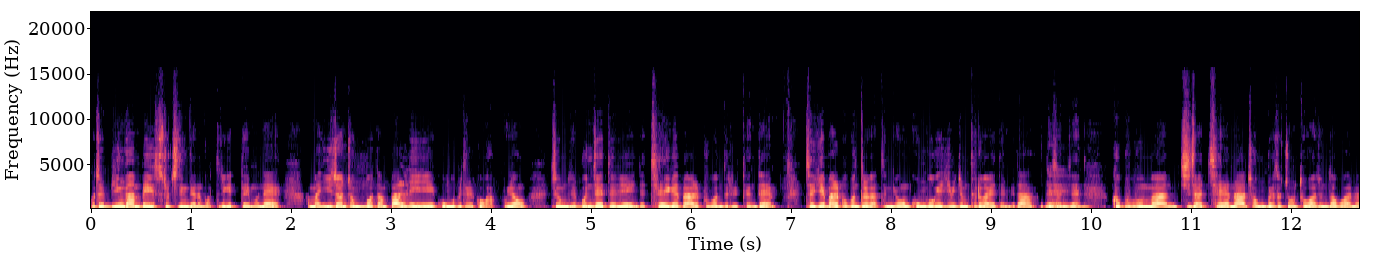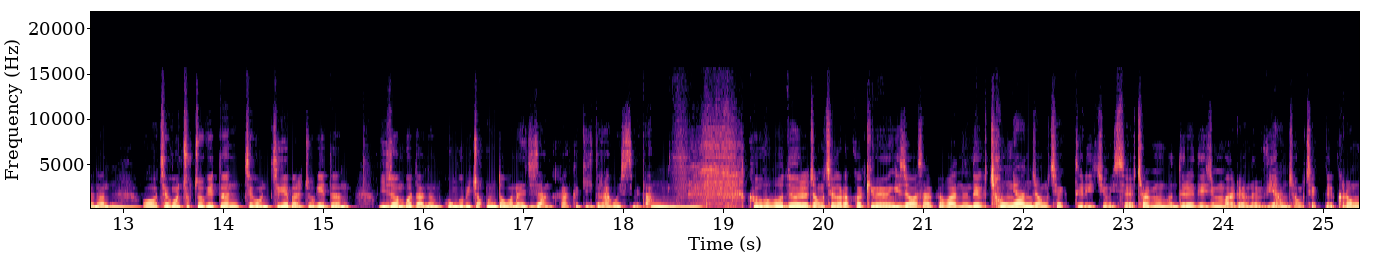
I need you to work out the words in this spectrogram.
어차피 민간 베이스로 진행되는 것들이기 때문에 아마 이전 정부보단 빨리 공급이 될 것 같고요. 지금 이제 문제들이 이제 재개발 부분들일 텐데 재개발 부분들 같은 경우는 공공의 힘이 좀 들어가야 됩니다. 그래서 네. 이제 그 부분만 지자체나 정부에서 좀 도와준다고 하면은 음. 어, 재건축 쪽이든 재건 재개발 쪽이든 이전보다는 공급이 조금 더 원활해지지 않을까 그렇게 기대를 하고 있습니다. 음. 그 후보들 정책을 아까 김효민 기자가 살펴봤는데 그 청년 정책들이 좀 있어요. 젊은 분들의 내 집 마련을 위한 정책들 그런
